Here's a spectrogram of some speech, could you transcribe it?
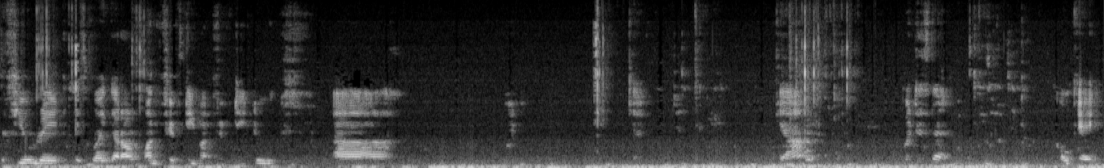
the fuel rate is going around 150 152 uh, yeah. What is that? Okay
